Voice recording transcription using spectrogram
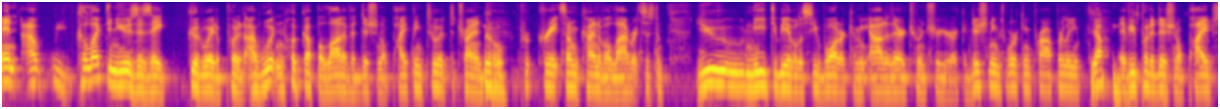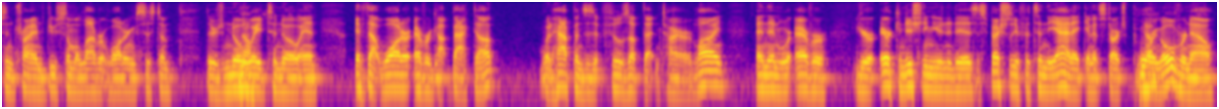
And I, collect and use is a good way to put it. I wouldn't hook up a lot of additional piping to it to try and No. Pr- create some kind of elaborate system. You need to be able to see water coming out of there to ensure your air conditioning is working properly. Yep. If you put additional pipes and try and do some elaborate watering system, there's no, No. way to know. And if that water ever got backed up, what happens is it fills up that entire line, and then wherever your air conditioning unit is, especially if it's in the attic and it starts pouring over now,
